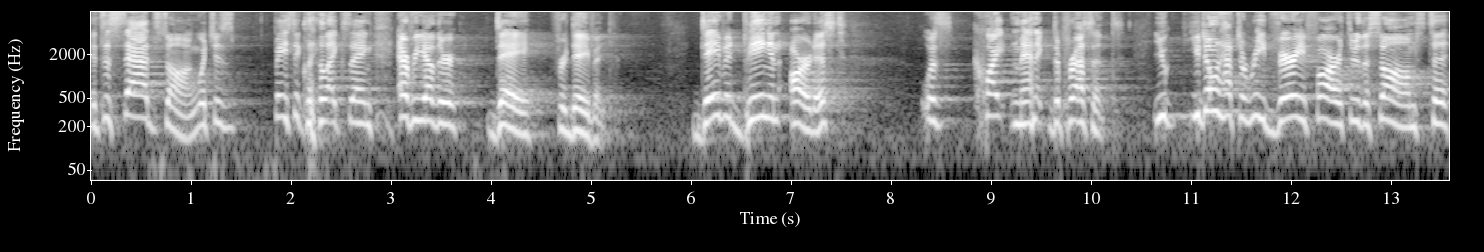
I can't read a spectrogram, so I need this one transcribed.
it's a sad song, which is basically like saying every other day for David. David, being an artist, was quite manic depressant. You, you don't have to read very far through the Psalms to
